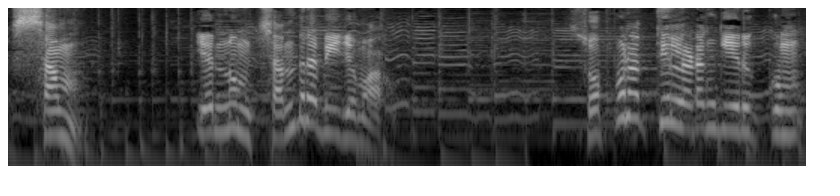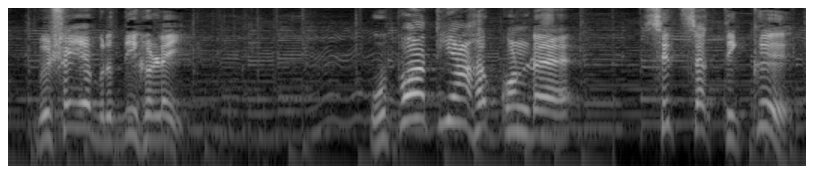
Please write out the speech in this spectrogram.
சம். என்னும் சந்திர பீஜமாகும் சொப்பனத்தில் அடங்கியிருக்கும் விஷய விருத்திகளை உபாத்தியாக கொண்ட சித் சக்திக்கு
